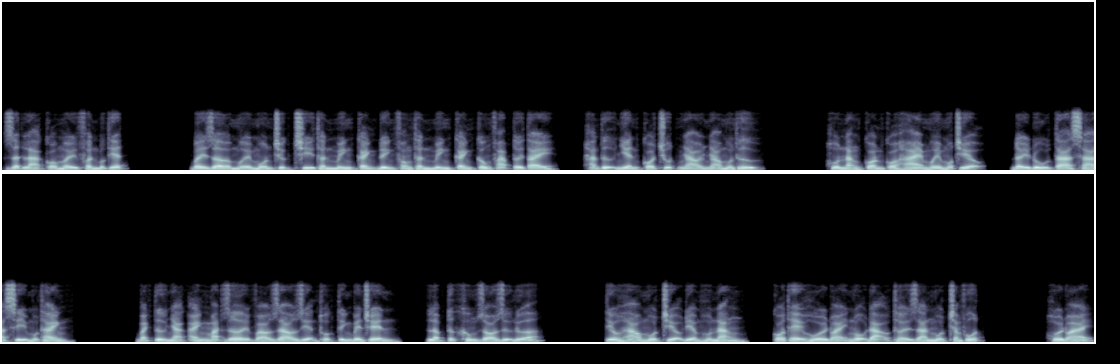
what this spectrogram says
rất là có mấy phần bức thiết. Bây giờ 10 môn trực chỉ thần minh cảnh đỉnh phong thần minh cảnh công pháp tới tay, hắn tự nhiên có chút nhao nhao muốn thử. Hồn năng còn có 21 triệu, đầy đủ ta xà xỉ một thanh. Bạch tử nhạc ánh mắt rơi vào giao diện thuộc tính bên trên, lập tức không do dự nữa. Tiêu hao 1 triệu điểm hồn năng, có thể hối đoái ngộ đạo thời gian 100 phút. Hối đoái.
